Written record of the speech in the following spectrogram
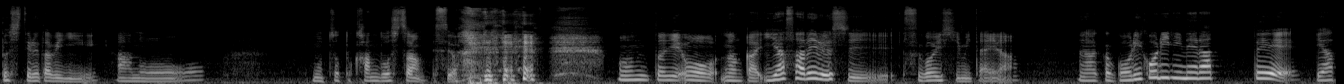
プしてるたびにあのもうちょっと感動しちゃうんですよね。本当にもうなんか癒されるしすごいしみたいな。なんかゴリゴリに狙ってやっ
